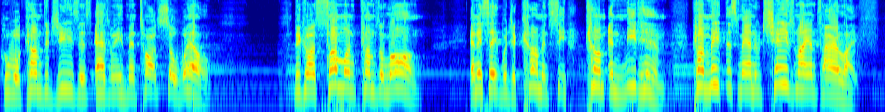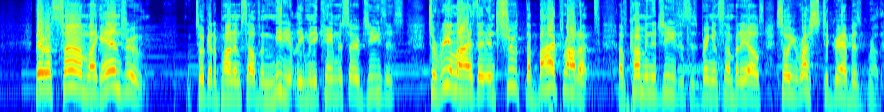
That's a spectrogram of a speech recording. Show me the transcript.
who will come to Jesus as we have been taught so well because someone comes along and they say, Would you come and see? Come and meet him. Come meet this man who changed my entire life. There are some, like Andrew, who took it upon himself immediately when he came to serve Jesus to realize that in truth, the byproduct of coming to Jesus is bringing somebody else. So he rushed to grab his brother.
